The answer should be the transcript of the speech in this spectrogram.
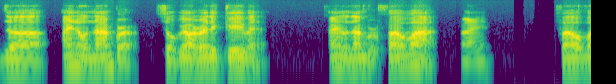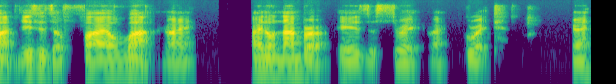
the inode number. So we already given inode number file one, right? File one, this is a file one, right? Inode number is three, right? Great, okay.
